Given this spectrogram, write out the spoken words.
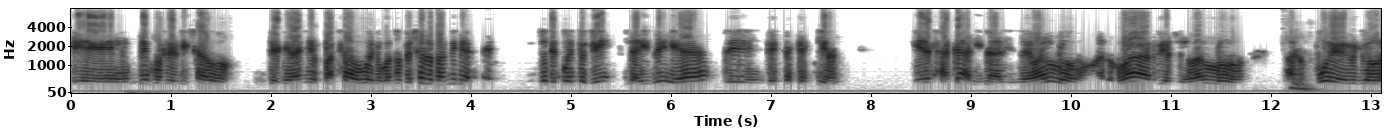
Eh, hemos realizado desde el año pasado, bueno, cuando empezó la pandemia, yo te cuento que la idea de, de esta gestión era sacar y llevarlo a los barrios, llevarlo a los pueblos,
